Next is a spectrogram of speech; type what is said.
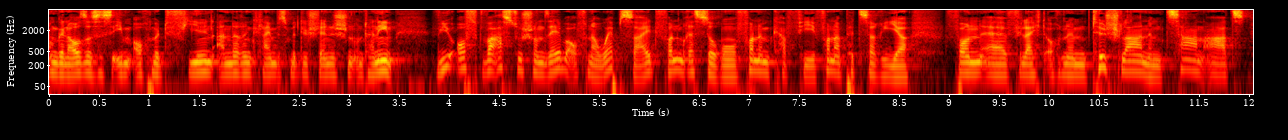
und genauso ist es eben auch mit vielen anderen klein- bis mittelständischen Unternehmen. Wie oft warst du schon selber auf einer Website von einem Restaurant, von einem Café, von einer Pizzeria, von äh, vielleicht auch einem Tischler, einem Zahnarzt,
